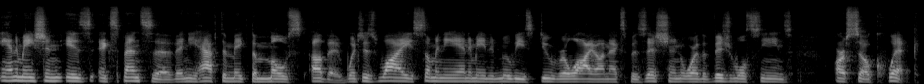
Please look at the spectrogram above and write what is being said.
animation is expensive and you have to make the most of it, which is why so many animated movies do rely on exposition or the visual scenes are so quick.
